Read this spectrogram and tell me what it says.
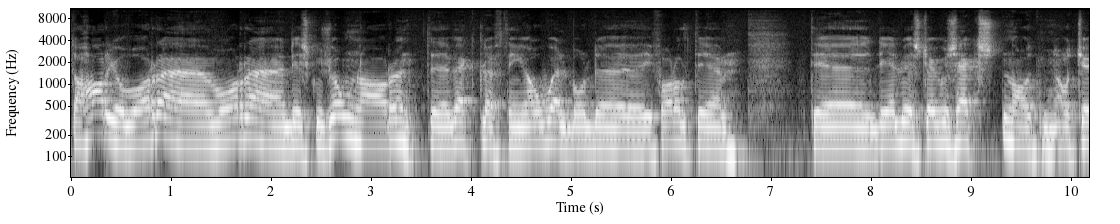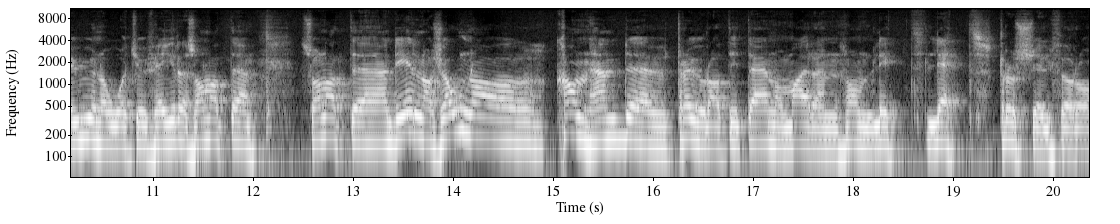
det har jo vært, vært diskusjoner rundt eh, vektløfting i OL, både i forhold til, til delvis 2016 og, og 20 og 24. sånn at Sånn at eh, en del nasjoner kan hende tror at dette er noe mer enn sånn litt lett trussel for å,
